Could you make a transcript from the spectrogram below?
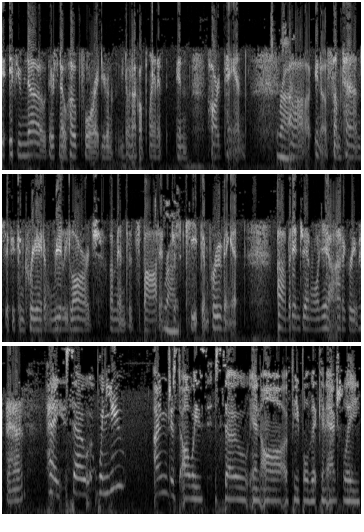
i- if you know there's no hope for it, you're you're not going to plant it in hard pan. Right. Uh, you know, sometimes if you can create a really large amended spot and Right. just keep improving it. Uh, but in general, yeah, I'd agree with that. Hey, so when you, I'm just always so in awe of people that can actually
